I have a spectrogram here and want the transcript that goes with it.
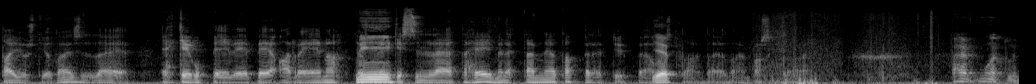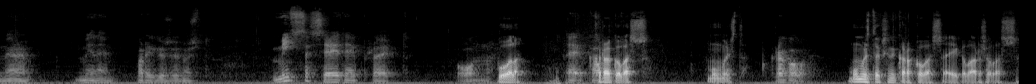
Tai just jotain silleen, ehkä joku PvP-areena. Niin. Silleen, että hei, mene tänne ja tappele tyyppejä Jep. vastaan tai jotain paskaa. Vähän mulle tuli mieleen, mieleen pari kysymystä. Missä CD Projekt on? Puola. Eh, Ka- Krakovassa. Mun mielestä. Krakova. Mun mielestäkseni Krakovassa eikä Varsovassa.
